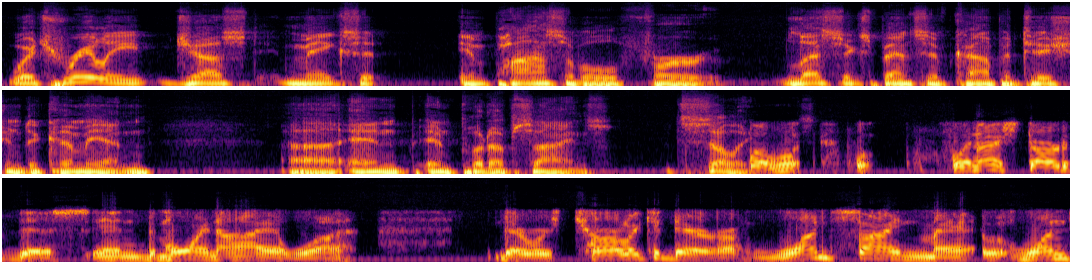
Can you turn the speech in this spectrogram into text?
which really just makes it impossible for less expensive competition to come in uh, and and put up signs. It's silly. Well, wh- when I started this in Des Moines, Iowa, there was Charlie Cadera, one sign man, one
